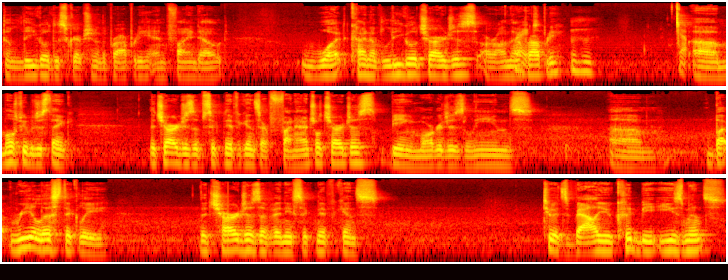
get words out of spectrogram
the legal description of the property and find out what kind of legal charges are on that Right. property. Yep. Um, most people just think the charges of significance are financial charges, being mortgages, liens. Um, but realistically, the charges of any significance to its value could be easements.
